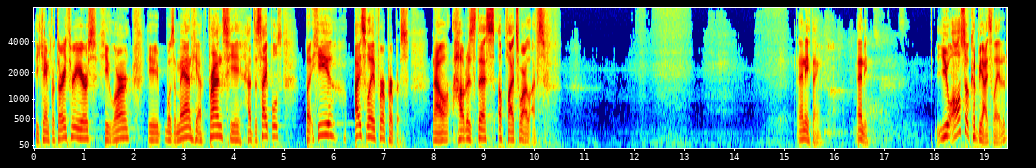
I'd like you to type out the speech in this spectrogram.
he came for 33 years. He learned. He was a man. He had friends. He had disciples. But he isolated for a purpose. Now, how does this apply to our lives? Anything. Any. You also could be isolated.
